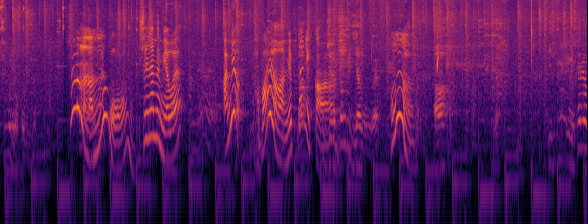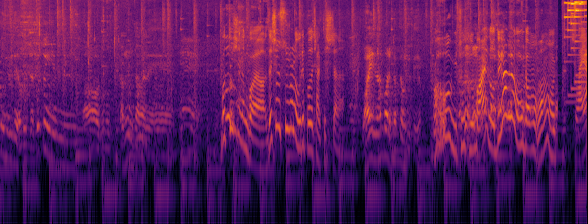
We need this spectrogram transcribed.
충분히 먹거든요. 신라면 안 매워. 신라면 매워요? 안 매워. 봐봐요, 안 맵다니까. 제가 평균 이해한 건가요? 음, 아, 야, 이, 지금 세명 있는데 여기 진짜 꼴등인 아 너무 자존심 상하네. 못 드시는 거야. 대신 술은 우리보다 잘 드시잖아. 와인 한 번에 몇 병 드세요? 어우 미쳤어. 와인 어떻게 하면 너무 좋아요?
